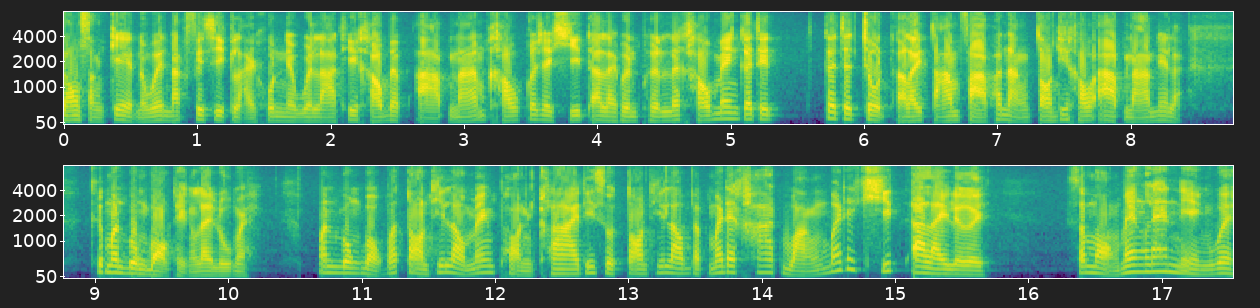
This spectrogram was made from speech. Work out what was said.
ลองสังเกตนะเว้ยนักฟิสิกส์หลายคนเนี่ยเวลาที่เขาแบบอาบน้ำเขาก็จะคิดอะไรเพลินๆแล้วเขาแม่งก็จะก็จะจดอะไรตามฝาผนังตอนที่เขาอาบน้ำเนี่ยแหละ คือมันบ่งบอกถึงอะไรรู้ไหม มันบ่งบอกว่าตอนที่เราแม่งผ่อนคลายที่สุดตอนที่เราแบบไม่ได้คาดหวังไม่ได้คิดอะไรเลย สมองแม่งแล่นเองเว้ย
